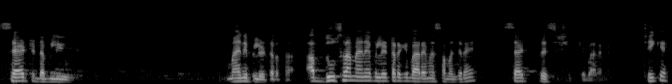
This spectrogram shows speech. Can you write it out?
सेट डब्ल्यू मैनिपुलेटर था। अब दूसरा मैनिपुलेटर के बारे में समझ रहे हैं सेट प्रिसिशन के बारे में। ठीक है?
